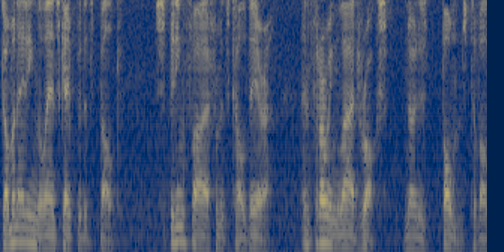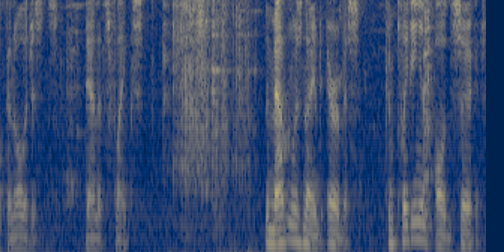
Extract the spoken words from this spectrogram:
dominating the landscape with its bulk, spitting fire from its caldera, and throwing large rocks, known as bombs to volcanologists, down its flanks. The mountain was named Erebus, completing an odd circuit,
